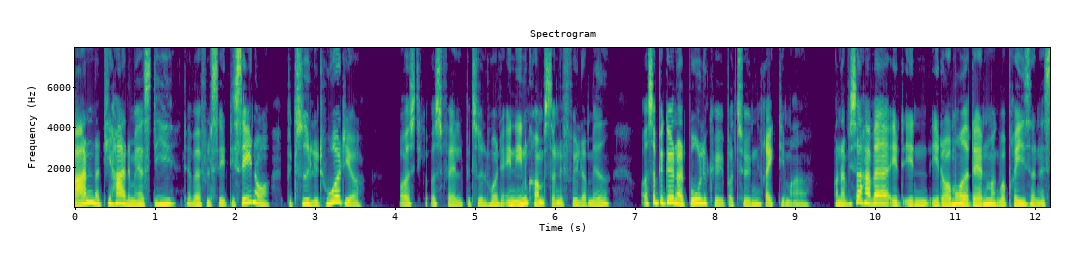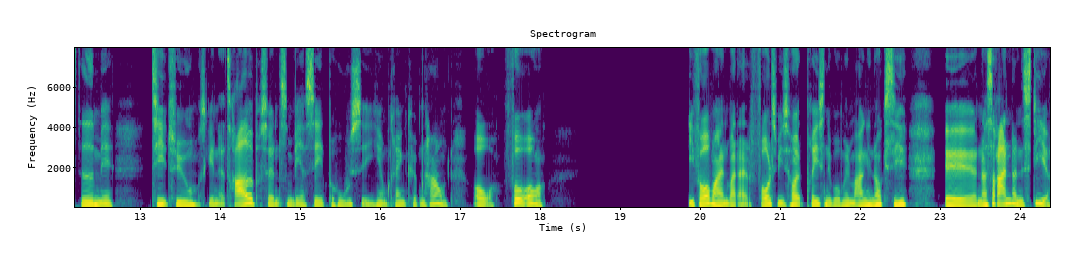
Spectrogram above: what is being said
renter, de har det med at stige, det har i hvert fald set de senere år, betydeligt hurtigere, også, de kan også falde betydeligt hurtigere, end indkomsterne følger med. Og så begynder et boligkøb at tynge rigtig meget. Og når vi så har været et, en, et område af Danmark, hvor priserne er steget med 10, 20, måske endda 30 procent, som vi har set på huse i omkring København over få år. I forvejen var der et forholdsvis højt prisniveau, vil mange nok sige. Øh, når så renterne stiger,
